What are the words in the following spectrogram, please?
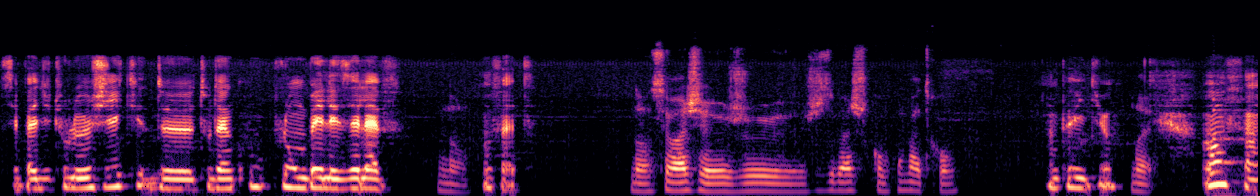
c'est pas du tout logique de tout d'un coup plomber les élèves, Non. en fait. Non, c'est vrai, je, je, je sais pas, je comprends pas trop. Un peu idiot. Ouais. Enfin.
